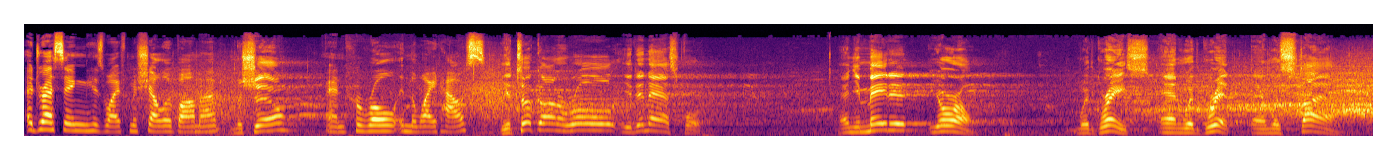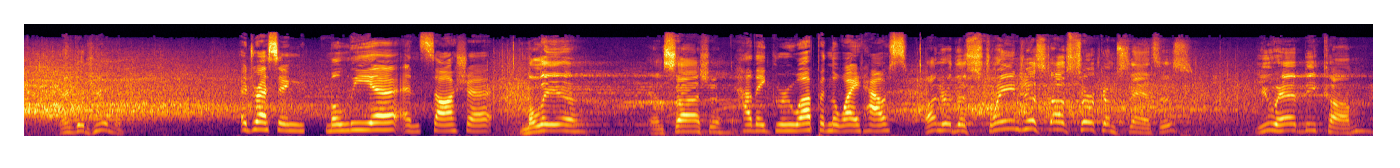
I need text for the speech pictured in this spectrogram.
addressing his wife, Michelle Obama. Michelle, and her role in the White House. You took on a role you didn't ask for, and you made it your own with grace and with grit and with style and good humor. Addressing Malia and Sasha. Malia and Sasha. How they grew up in the White House. Under the strangest of circumstances, you have become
